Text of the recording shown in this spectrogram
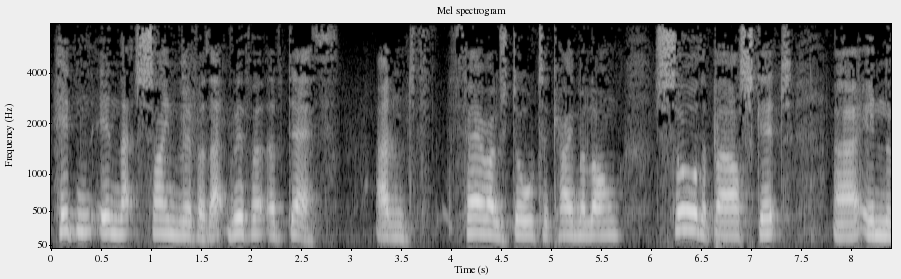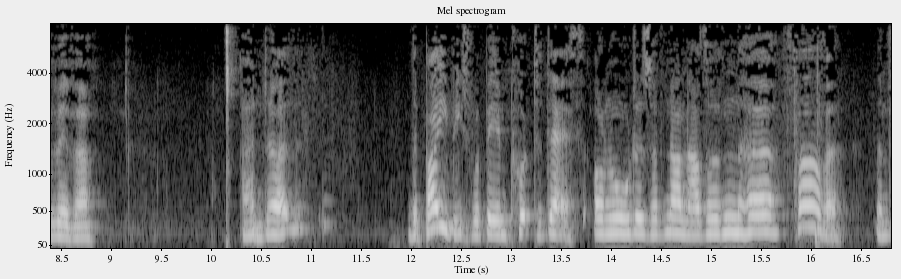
hidden in that same river, that river of death. And Pharaoh's daughter came along, saw the basket uh, in the river, and uh, the babies were being put to death on orders of none other than her father, than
